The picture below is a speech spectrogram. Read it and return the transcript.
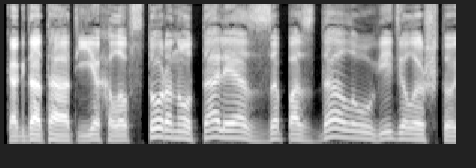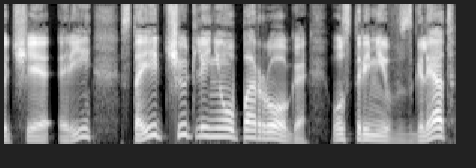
Когда та отъехала в сторону, Талия запоздала увидела, что Че Ри стоит чуть ли не у порога, устремив взгляд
